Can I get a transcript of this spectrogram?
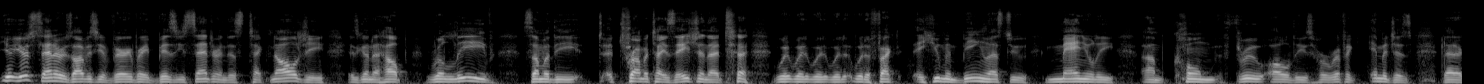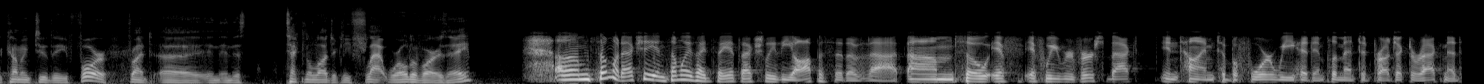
your, your center is obviously a very, very busy center, and this technology is going to help relieve some of the t- traumatization that uh, would, would, would, would, would affect a human being who has to manually um, comb through all of these horrific images that are coming to the forefront uh, in, in this technologically flat world of ours, eh? Um, somewhat, actually. In some ways, I'd say it's actually the opposite of that. Um, so if if we reverse back in time to before we had implemented Project Arachnid,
